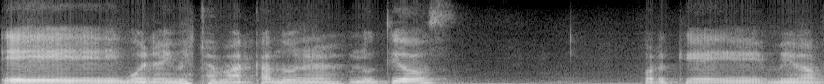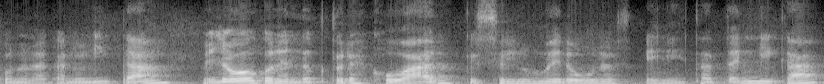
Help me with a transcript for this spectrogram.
eh, bueno, ahí me está marcando uno de los glúteos porque me va a poner una canulita. Me lo hago con el doctor Escobar, que es el número uno en esta técnica.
